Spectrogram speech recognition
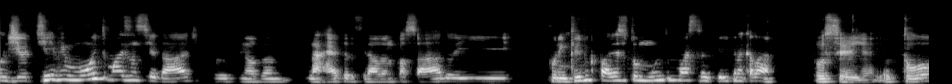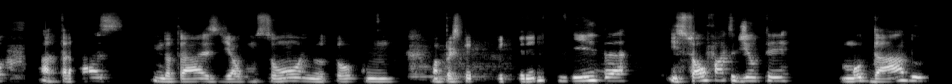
onde eu tive muito mais ansiedade, foi o final do na reta do final do ano passado, e por incrível que pareça, estou muito mais tranquilo que naquela época. Ou seja, eu estou atrás indo atrás de algum sonho, tô com uma perspectiva diferente de vida, e só o fato de eu ter mudado,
